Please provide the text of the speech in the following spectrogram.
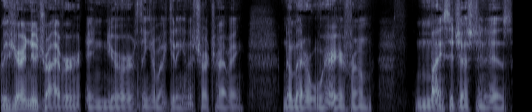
if you're a new driver and you're thinking about getting into truck driving, no matter where you're from, my suggestion is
